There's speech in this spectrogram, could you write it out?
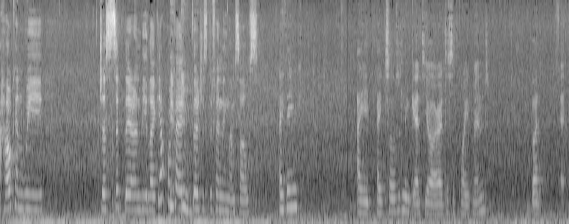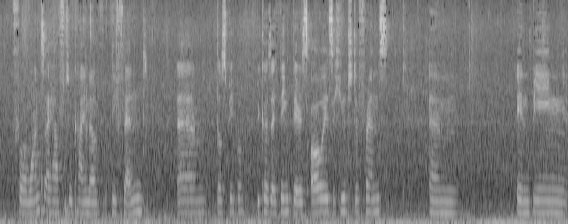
how can we just sit there and be like, yeah, okay, they're just defending themselves. I think I I totally get your disappointment, but for once I have to kind of defend um, those people because I think there's always a huge difference um, in being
